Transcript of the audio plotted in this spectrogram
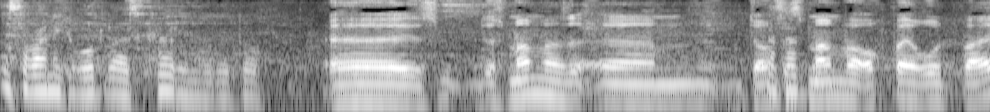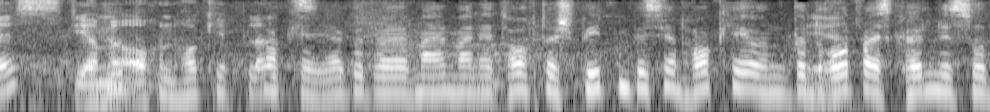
Ist aber nicht Rot-Weiß-Köln, oder doch? Äh, das, das machen wir, ähm, doch, Also- das machen wir auch bei Rot-Weiß. Die haben ja auch einen Hockeyplatz. Okay, ja gut, weil meine, meine Tochter spielt ein bisschen Hockey und dann Ja. Rot-Weiß-Köln ist so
